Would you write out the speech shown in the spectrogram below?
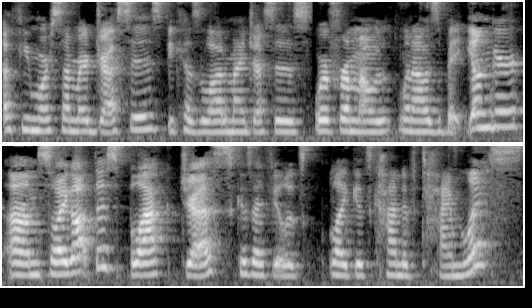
a few more summer dresses because a lot of my dresses were from when I was a bit younger. Um, so I got this black dress because I feel it's like it's kind of timeless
